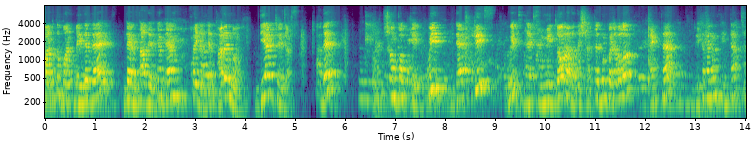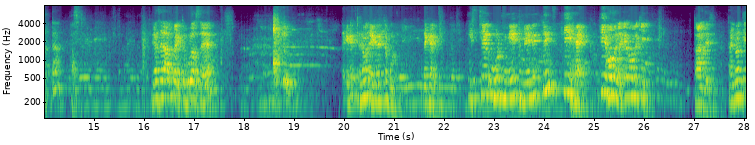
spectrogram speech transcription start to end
বার্ন তো দেয়। দেম তাদের দেম হয় না। দেম তাদের নয়। দিয়ার ট্রেজার্স তাদের সম্পদকে with that kings with that মৃত রাজাদের সাথে। ভুল কয়টা বলো? একটা দুইটা তিনটা চারটা পাঁচটা। ঠিক আছে আর কয়েকটা ভুল আছে। এখানে একটা ভুল। দেখেন still would need many things he had কি হবে না কেন হবে কি? তাদের তাই মানে কি?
